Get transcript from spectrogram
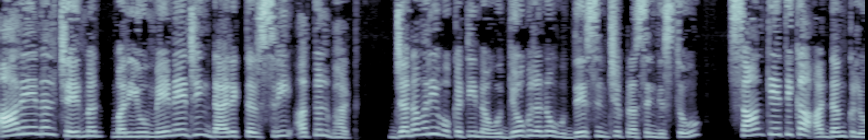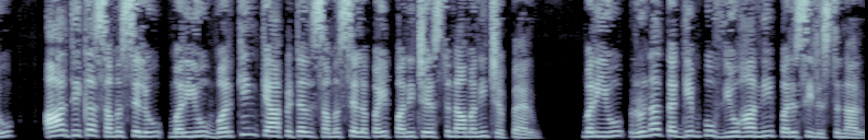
ఆర్ఏఎన్ఎల్ చైర్మన్ మరియు మేనేజింగ్ డైరెక్టర్ శ్రీ అతుల్ భట్ జనవరి ఒకటిన ఉద్యోగులను ఉద్దేశించి ప్రసంగిస్తూ సాంకేతిక అడ్డంకులు ఆర్థిక సమస్యలు మరియు వర్కింగ్ క్యాపిటల్ సమస్యలపై పనిచేస్తున్నామని చెప్పారు. మరియు రుణ తగ్గింపు వ్యూహాన్ని పరిశీలిస్తున్నారు.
